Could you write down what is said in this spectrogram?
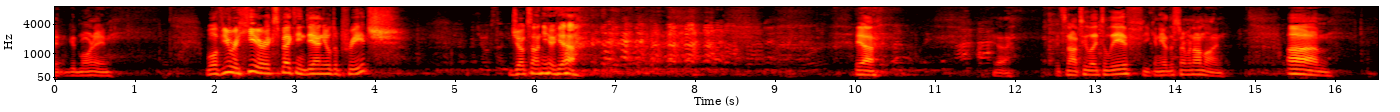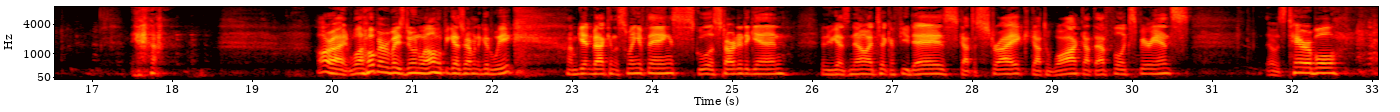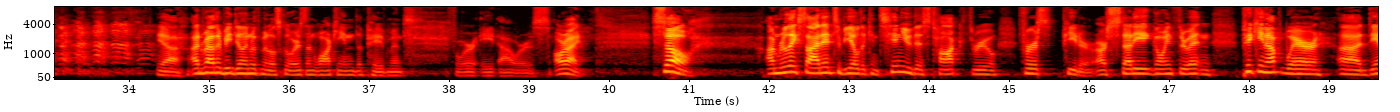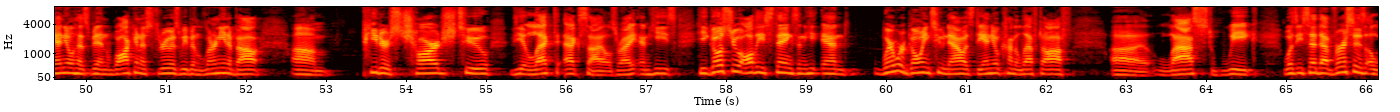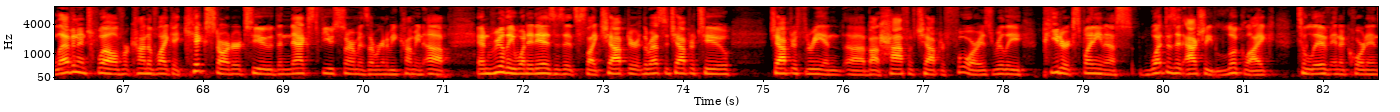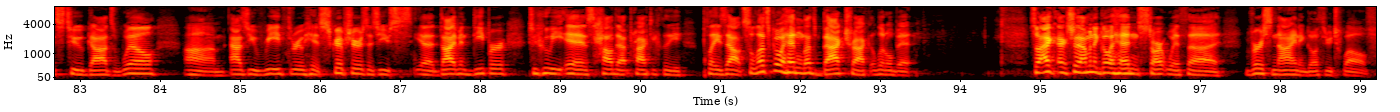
right, good morning. Well, if you were here expecting Daniel to preach, joke's on you, joke's on you yeah. yeah. Yeah. It's not too late to leave. You can hear the sermon online. Um, yeah. All right. Well, I hope everybody's doing well. Hope you guys are having a good week. I'm getting back in the swing of things. School has started again. Many of you guys know I took a few days, got to strike, got to walk, got that full experience. It was terrible. yeah, I'd rather be dealing with middle schoolers than walking the pavement for eight hours. All right. So, I'm really excited to be able to continue this talk through First Peter, our study going through it and picking up where uh, Daniel has been walking us through as we've been learning about um, Peter's charge to the elect exiles, right? And he's he goes through all these things, and he and where we're going to now, as Daniel kind of left off uh, last week, was he said that verses 11 and 12 were kind of like a kickstarter to the next few sermons that were going to be coming up. And really, what it is is it's like chapter the rest of chapter two chapter 3 and uh, about half of chapter 4 is really peter explaining us what does it actually look like to live in accordance to god's will um, as you read through his scriptures as you uh, dive in deeper to who he is how that practically plays out. So let's go ahead and let's backtrack a little bit. So I, actually i'm going to go ahead and start with uh, verse 9 and go through 12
